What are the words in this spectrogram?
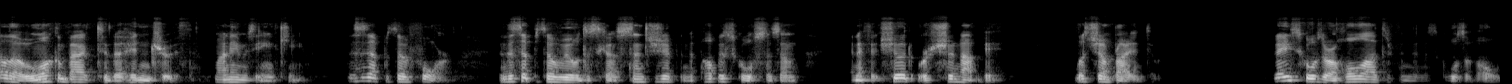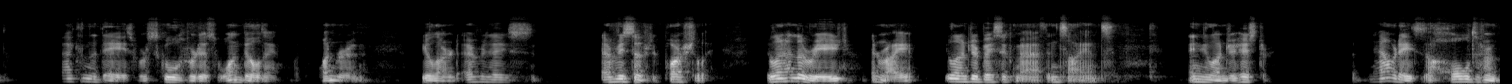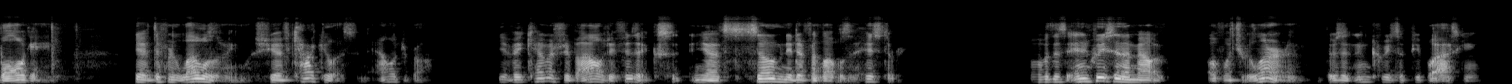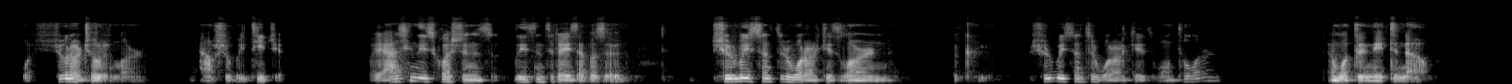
Hello, and welcome back to The Hidden Truth. My name is Ian Keene. This is episode 4. In this episode, we will discuss censorship in the public school system and if it should or should not be. Let's jump right into it. Today's schools are a whole lot different than the schools of old. Back in the days where schools were just one building with one room, you learned every day, every subject partially. You learned how to read and write, you learned your basic math and science, and you learned your history. But nowadays, it's a whole different ballgame. You have different levels of English. You have calculus and algebra. You have chemistry, biology, physics, and you have so many different levels of history. But with this increase in the amount of what you learn, there's an increase of people asking, what should our children learn, and how should we teach it? By asking these questions leads in today's episode. Should we censor what our kids learn? Should we censor what our kids want to learn? And what they need to know.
